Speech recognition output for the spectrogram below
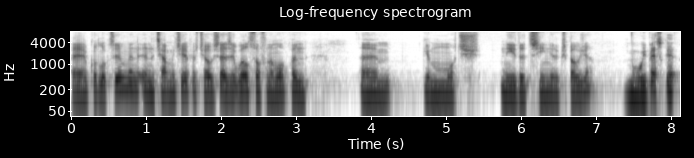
uh, good luck to him in, in the championship. As Joe says, it will toughen him up and um, give him much needed senior exposure. Well, we best get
